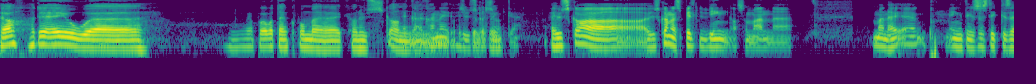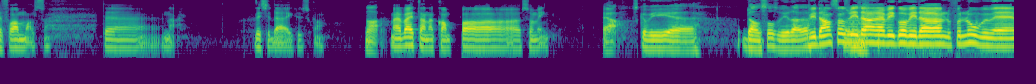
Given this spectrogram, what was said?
Ja, det er jo eh, Jeg prøver å tenke på om jeg kan huske han. Jeg kan, jeg huske ikke. Jeg husker, jeg husker han har spilt ving, altså, men eh, Men jeg, jeg, ingenting som stikker seg fram, altså. Det Nei. Det er ikke det jeg husker. han. Nei. Men jeg vet han har kamper som ving. Ja. Skal vi eh, danse oss videre? Vi danser oss videre, vi går videre. For nå eh,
